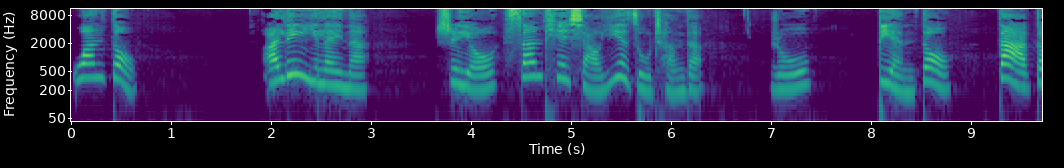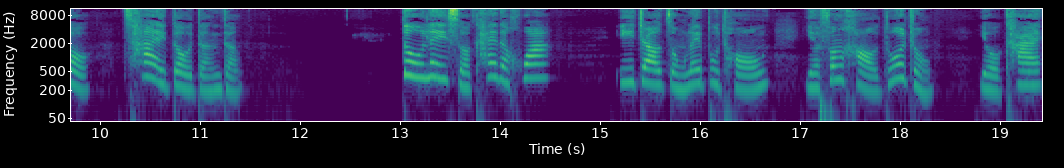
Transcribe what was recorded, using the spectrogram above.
豌豆；而另一类呢，是由三片小叶组成的，如扁豆、大豆、菜豆等等。豆类所开的花，依照种类不同，也分好多种。有开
